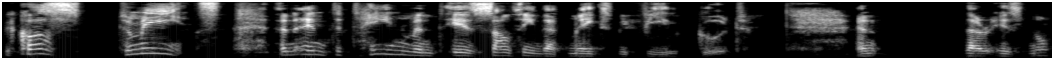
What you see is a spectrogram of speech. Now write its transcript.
Because to me, an entertainment is something that makes me feel good. And there is not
